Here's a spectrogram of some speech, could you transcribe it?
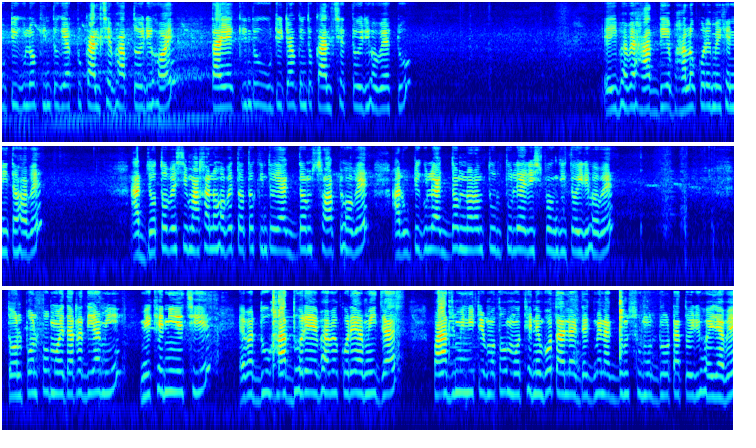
উটিগুলো কিন্তু একটু কালছে ভাব তৈরি হয়, তাই কিন্তু উটিটাও কিন্তু কালচে তৈরি হবে একটু। এইভাবে হাত দিয়ে ভালো করে মেখে নিতে হবে। আর যত বেশি মাখানো হবে, তত কিন্তু একদম সফট হবে, আর উটিগুলো একদম নরম তুলতুলে রিসপঞ্জি তৈরি হবে। তো অল্প অল্প ময়দাটা দিয়ে আমি মেখে নিয়েছি। এবার দু হাত ধরে এভাবে করে আমি জাস্ট পাঁচ মিনিটের মতো মথে নেব, তাহলে দেখবেন একদম সুমুর ডোটা তৈরি হয়ে যাবে।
